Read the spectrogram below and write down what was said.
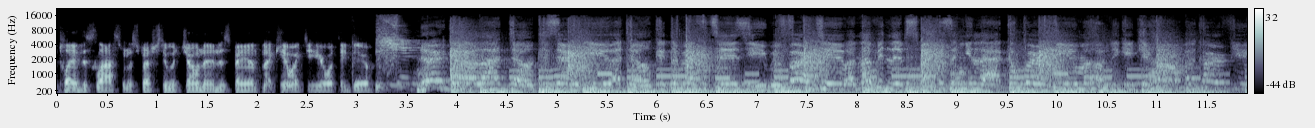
play this last one, especially with Jonah and his band. I can't wait to hear what they do. Nerd girl, I don't deserve you. I don't get the references you refer to. I love your lips smackers and you lack a perfume. I hope to get you home by curfew.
